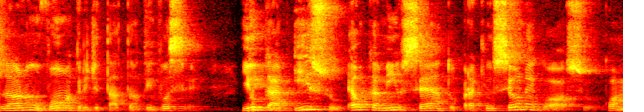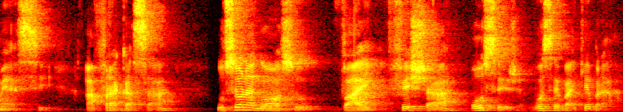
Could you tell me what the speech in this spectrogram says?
já não vão acreditar tanto em você. E o, isso é o caminho certo para que o seu negócio comece a fracassar o seu negócio vai fechar, ou seja, você vai quebrar.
